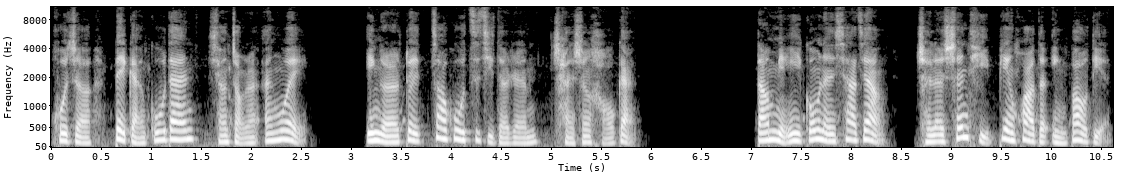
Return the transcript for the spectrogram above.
或者倍感孤单，想找人安慰，因而对照顾自己的人产生好感。当免疫功能下降成了身体变化的引爆点，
